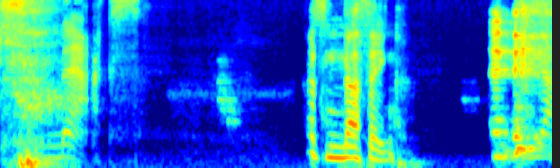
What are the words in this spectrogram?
max. That's nothing. And yeah.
